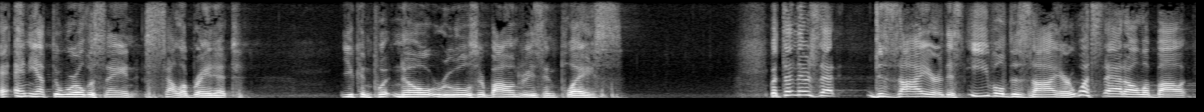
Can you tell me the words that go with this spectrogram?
And yet the world is saying, celebrate it. You can put no rules or boundaries in place. But then there's that desire, this evil desire. What's that all about?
